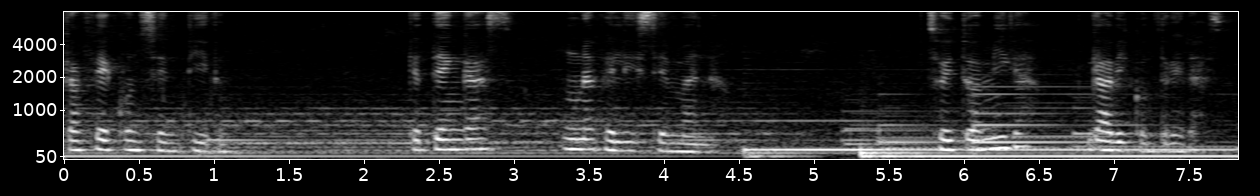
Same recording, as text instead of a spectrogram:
Café con Sentido. Que tengas una feliz semana. Soy tu amiga Gaby Contreras.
